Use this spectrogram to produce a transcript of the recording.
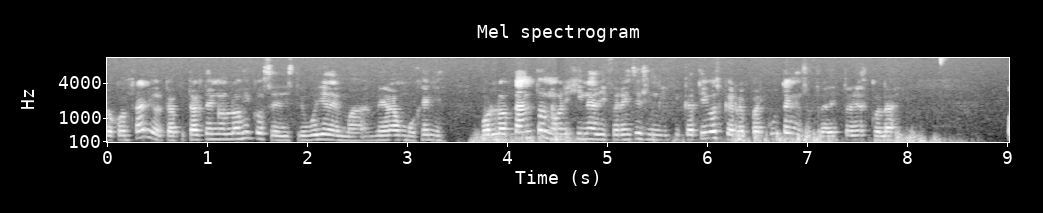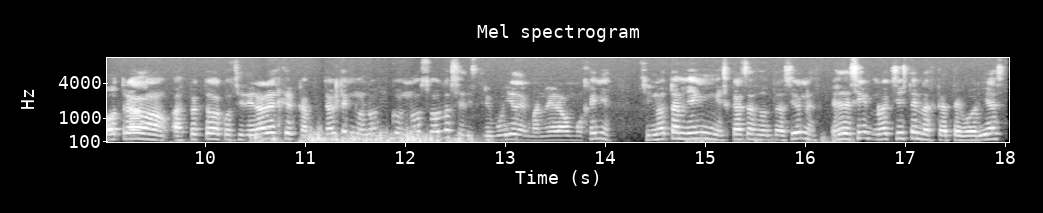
lo contrario, el capital tecnológico se distribuye de manera homogénea, por lo tanto no origina diferencias significativas que repercuten en su trayectoria escolar. Otro aspecto a considerar es que el capital tecnológico no solo se distribuye de manera homogénea, sino también en escasas dotaciones, es decir, no existen las categorías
